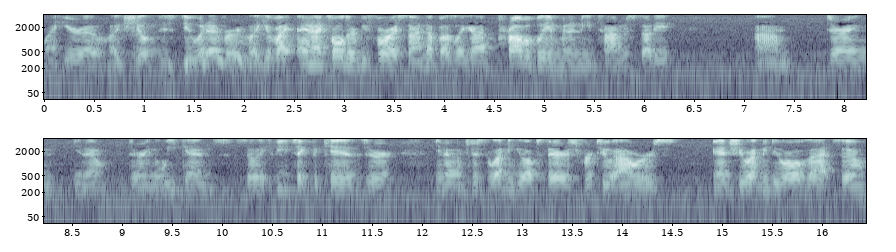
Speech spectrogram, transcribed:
my hero. Like she'll just do whatever. like if I and I told her before I signed up, I was like, I probably am gonna need time to study um, during you know during the weekends. So like if you take the kids or you know, just let me go upstairs for two hours. And she let me do all of that. So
